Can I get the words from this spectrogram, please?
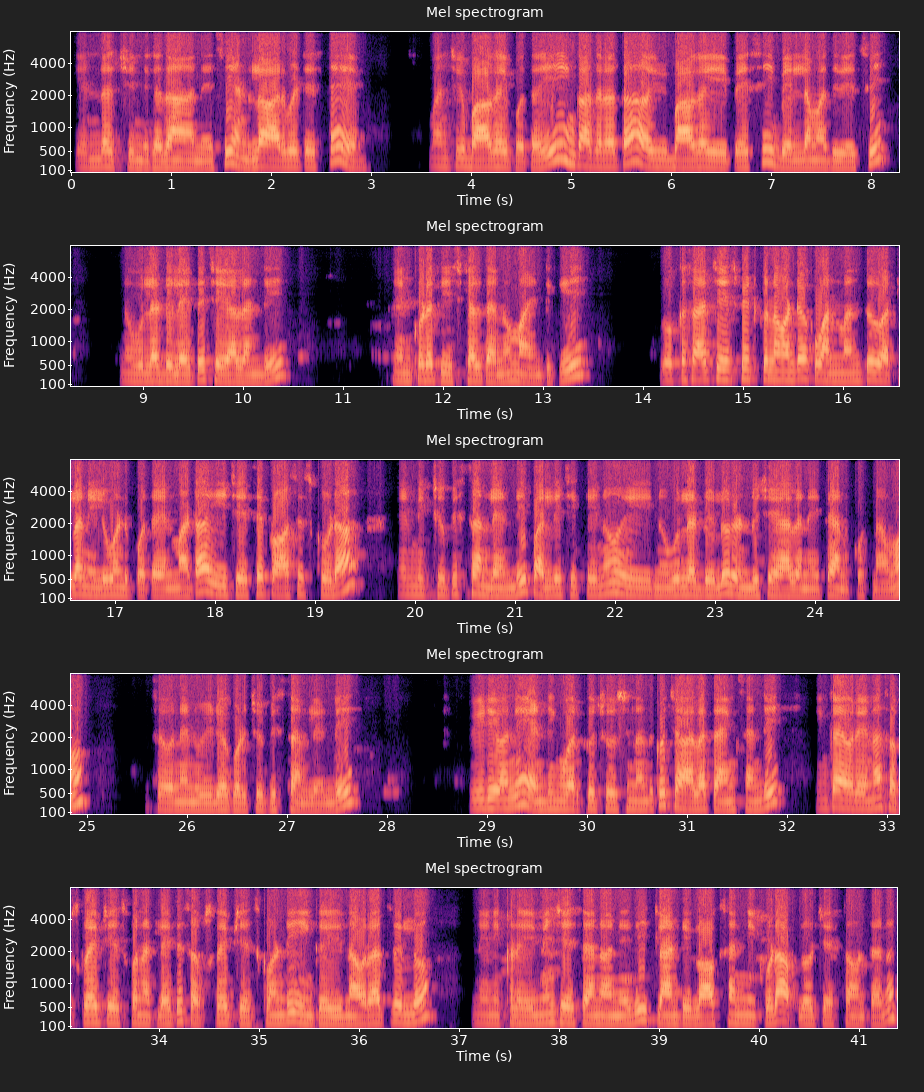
ఎండ వచ్చింది కదా అనేసి ఎండలో ఆరబెట్టేస్తే మంచిగా బాగా అయిపోతాయి. ఇంకా తర్వాత ఇవి బాగా వేపేసి బెల్లం అది వేసి నువ్వు లడ్డూలు అయితే చేయాలండి. నేను కూడా తీసుకెళ్తాను మా ఇంటికి. ఒక్కసారి చేసి పెట్టుకున్నామంటే ఒక వన్ మంత్ అట్లా నిలువ ఉండిపోతాయి అనమాట ఈ చేసే ప్రాసెస్ కూడా నేను మీకు చూపిస్తానులేండి. పల్లి చికెన్ ఈ నువ్వు లడ్డూలు రెండు చేయాలని అయితే అనుకుంటున్నాము. సో నేను వీడియో కూడా చూపిస్తానులేండి. వీడియోని ఎండింగ్ వరకు చూసినందుకు చాలా థ్యాంక్స్ అండి. ఇంకా ఎవరైనా సబ్స్క్రైబ్ చేసుకున్నట్లయితే సబ్స్క్రైబ్ చేసుకోండి. ఇంకా ఈ నవరాత్రుల్లో నేను ఇక్కడ ఏమేం చేశాను అనేది ఇట్లాంటి వ్లాగ్స్ అన్ని కూడా అప్లోడ్ చేస్తూ ఉంటాను.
